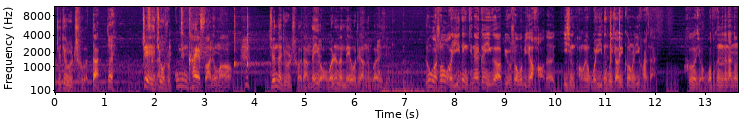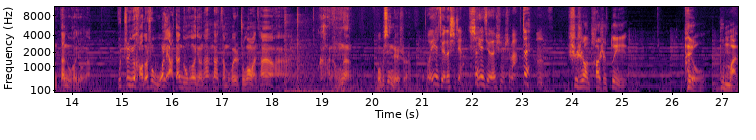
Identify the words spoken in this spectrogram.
这就是扯淡。对，这就是公开耍流氓，真的就是扯淡。没有，我认为没有这样的关系。如果说我一定今天跟一个，比如说我比较好的异性朋友，我一定会叫一哥们儿一块儿在喝喝酒，我不可能跟他单独单独喝酒的，不至于好到说我俩单独喝酒，那那怎么回事？烛光晚餐啊，还不可能的，我不信这事儿。我也觉得是这样，是你也觉得是是吗？对，嗯，事实上，他是对配偶不满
